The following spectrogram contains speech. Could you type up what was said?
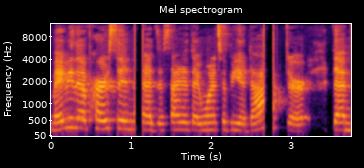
maybe that person that decided they wanted to be a doctor that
